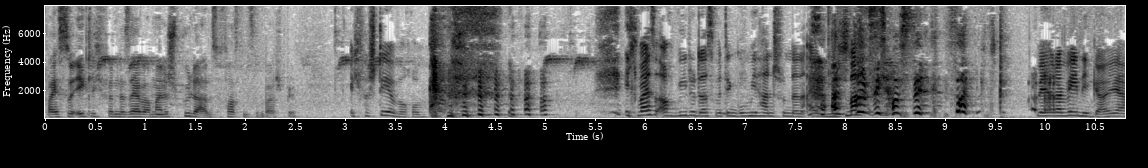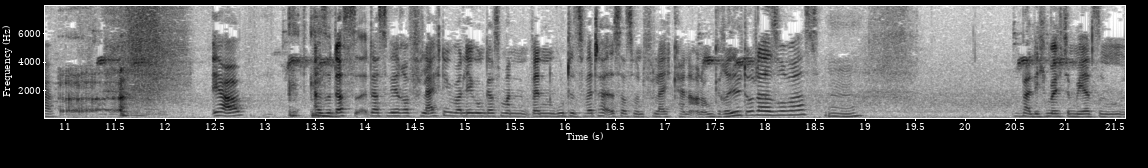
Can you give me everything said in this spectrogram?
Weil ich es so eklig finde, selber meine Spüle anzufassen zum Beispiel. Ich verstehe warum. ich weiß auch, wie du das mit den Gummihandschuhen dann Ach, eigentlich stimmt, machst. ich hab's dir gezeigt. Mehr oder weniger, ja. Ja. Also das, das wäre vielleicht eine Überlegung, dass man, wenn gutes Wetter ist, dass man vielleicht, keine Ahnung, grillt oder sowas. Mhm. Weil ich möchte mir jetzt einen,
